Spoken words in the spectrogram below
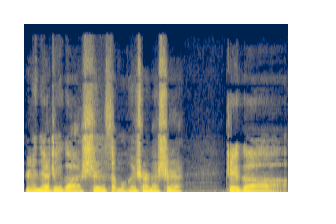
人家这个是怎么回事呢？是这个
